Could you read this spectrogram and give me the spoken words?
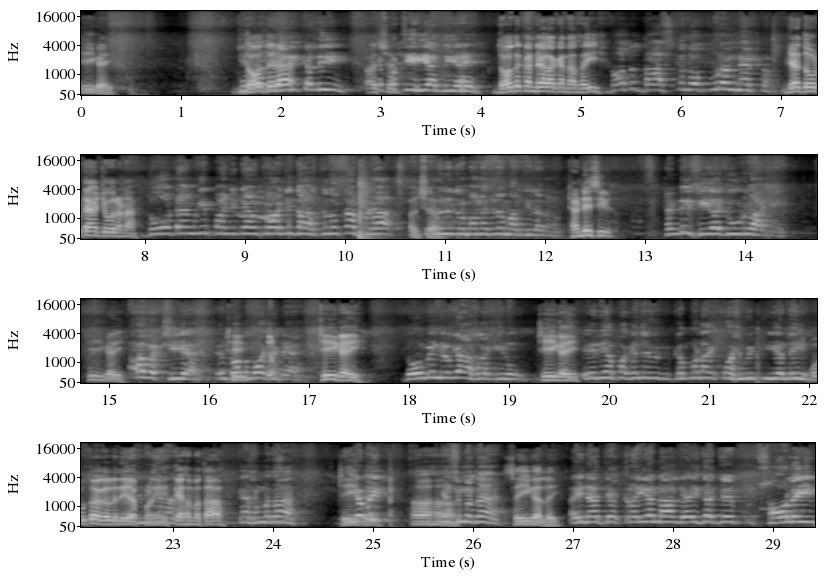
ਠੀਕ ਆ ਜੀ। ਦੁੱਧ ਜਿਹੜੀ ਕੱਲੀ ਤੇ ਅੱਛਾ। 25000 ਦੀ ਹੈ ਇਹ। ਦੁੱਧ ਕੰਡੇ ਵਾਲਾ ਕਿੰਨਾ ਸਹੀ? ਦੁੱਧ 10 ਕਿਲੋ ਪੂਰਾ ਨੈਟ ਜਾਂ ਦੋ ਟਾਈਮ ਚੋਲਣਾ ਦੋ ਟਾਈਮ ਕੀ ਪੰਜ ਟਾਈਮ ਤੋਂ ਅੱਜ 10 ਕਿਲੋ ਘੱਟ ਹੋਇਆ। ਮੈਨੂੰ ਜੁਰਮਾਨਾ ਜਿਹੜਾ ਮਰਜ਼ੀ ਲੱਗਣਾ ਠੰਡੀ ਸੀਲ। ਠੰਡੀ ਸੀਲਾ ਜੂੜ ਲਾ ਕੇ। ਠੀਕ ਆ ਜੀ। ਆ ਬੱਚੀ ਹੈ ਇਹ ਦੁੱਧ ਬਹੁਤ ਛੱਡਿਆ ਠੀਕ ਆ ਜੀ। ਦੋ ਮਹੀਨੇ ਹੋ ਗਏ ਆਸ ਲੱਗੀ ਨੂੰ। ਠੀਕ ਆ ਜੀ। ਇਹ ਨਹੀਂ ਆਪਾਂ ਕਹਿੰਦੇ ਵੀ ਗੱਬਣਾ ਕੁਝ ਵੀ ਕੀ ਹੈ ਨਹੀਂ। ਉਹ ਤਾਂ ਗੱਲ ਦੇ ਆਪਣੀ ਕਿਸਮਤ ਆ। ਕਿਸਮਤ ਆ। ਠੀਕ ਹੈ ਹੈ। ਬਈ ਹਾਂ, ਹਾਂ। ਕਿਸਮਤ ਆ। ਸਹੀ ਗੱਲ ਆ ਜੀ। ਅਸੀਂ ਨਾ ਚੈੱਕ ਕਰਾਈਆ ਨਾ ਲਿਆਈ ਤਾਂ ਜੇ 100 ਲਈ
